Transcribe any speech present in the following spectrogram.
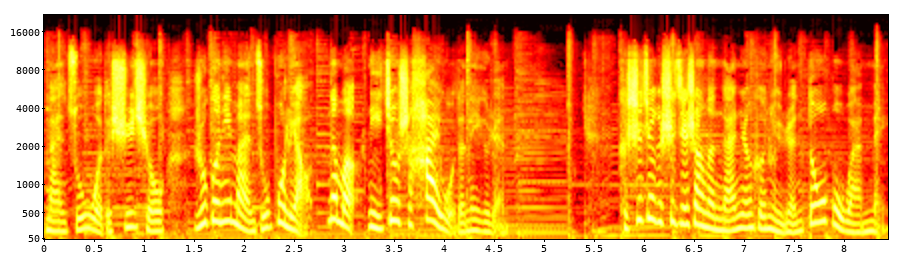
满足我的需求。如果你满足不了，那么你就是害我的那个人。可是这个世界上的男人和女人都不完美，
